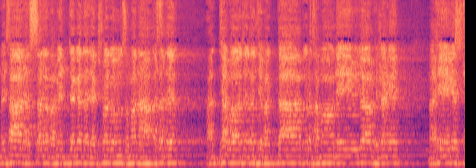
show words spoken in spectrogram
विधानः सर्वमिज्जगदक्ष्मगम् सुमना असत्। अर्ध्यवोचदधिभक्ता प्रथमो देव्याभिषक्। महेयश्च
